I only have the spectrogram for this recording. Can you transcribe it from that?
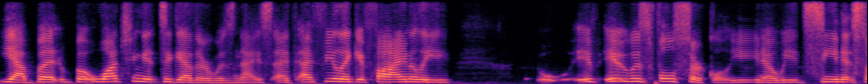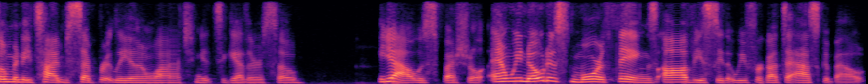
yeah but but watching it together was nice i, I feel like it finally it, it was full circle you know we had seen it so many times separately and then watching it together so yeah it was special. And we noticed more things obviously that we forgot to ask about.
